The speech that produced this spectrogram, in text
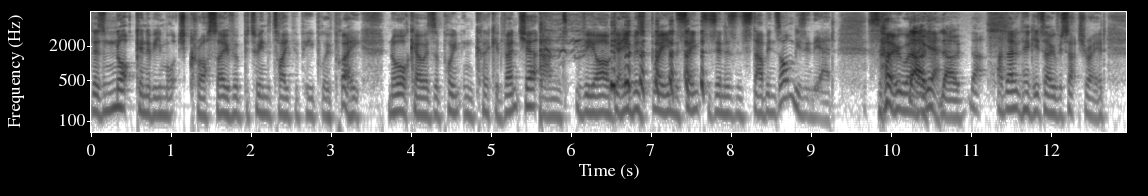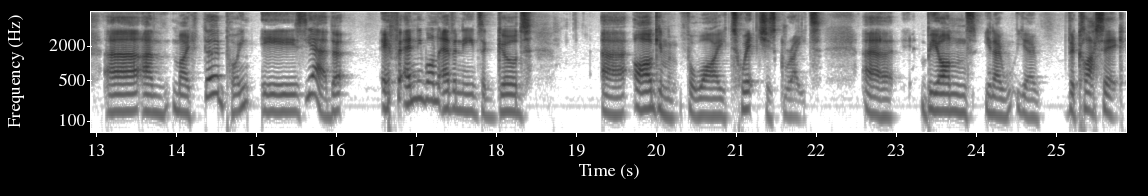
there's not going to be much crossover between the type of people who play Norco as a point and click adventure and VR gamers playing the Saints and Sinners and stabbing zombies in the head. So, uh, no, yeah, no. That, I don't think it's oversaturated. Uh, and my third point is, yeah, that if anyone ever needs a good uh, argument for why Twitch is great, uh, beyond you know you know the classic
